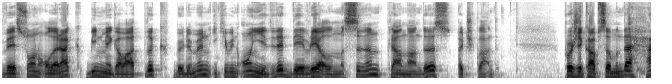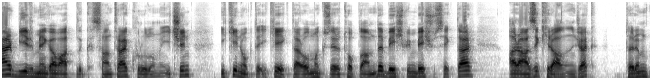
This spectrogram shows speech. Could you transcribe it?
ve son olarak 1000 megawattlık bölümün 2017'de devreye alınmasının planlandığı açıklandı. Proje kapsamında her 1 megawattlık santral kurulumu için 2.2 hektar olmak üzere toplamda 5500 hektar arazi kiralanacak. Tarım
